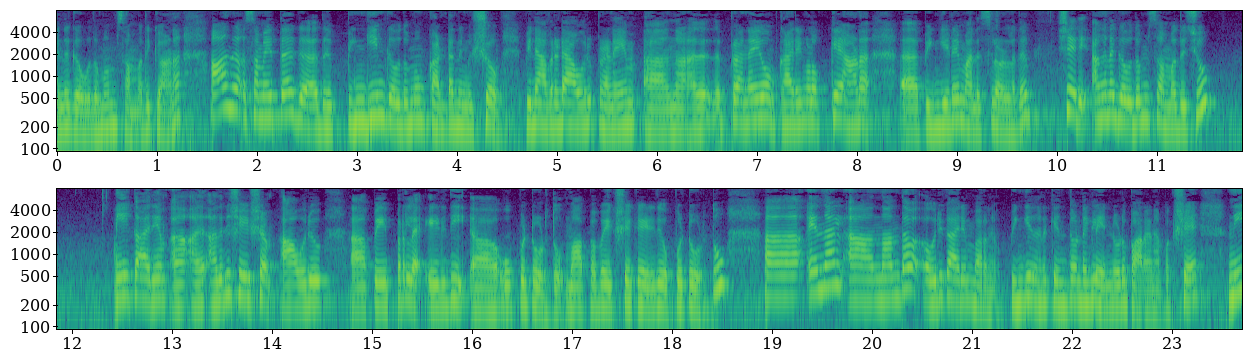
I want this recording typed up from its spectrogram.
എന്ന് ഗൗതമും സമ്മതിക്കുകയാണ് ആ സമയത്ത് പിങ്കിയും ഗൗതമും കണ്ട നിമിഷവും പിന്നെ അവരുടെ ആ ഒരു പ്രണയം പ്രണയവും കാര്യങ്ങളൊക്കെയാണ് പിങ്കിയുടെ മനസ്സിലുള്ളത്. ശരി അങ്ങനെ ഗൗതം സമ്മതിച്ചു. ഈ കാര്യം അതിനുശേഷം ആ ഒരു പേപ്പറിൽ എഴുതി ഒപ്പിട്ട് കൊടുത്തു. മാപ്പപേക്ഷയൊക്കെ എഴുതി ഒപ്പിട്ട് കൊടുത്തു. എന്നാൽ നന്ദ ഒരു കാര്യം പറഞ്ഞു. പിങ്കി നിനക്ക് എന്തുണ്ടെങ്കിലും എന്നോട് പറയണം. പക്ഷേ നീ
